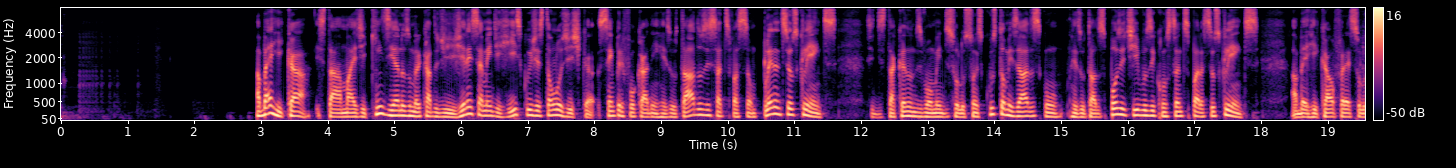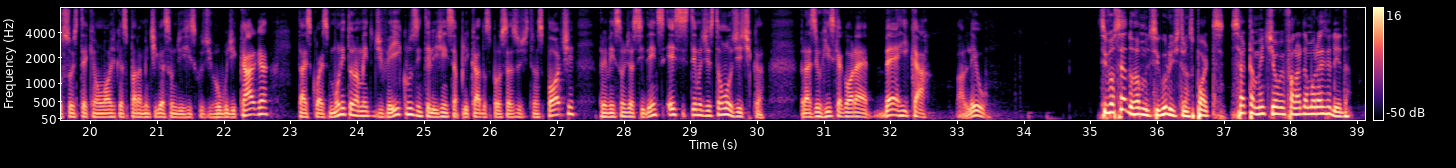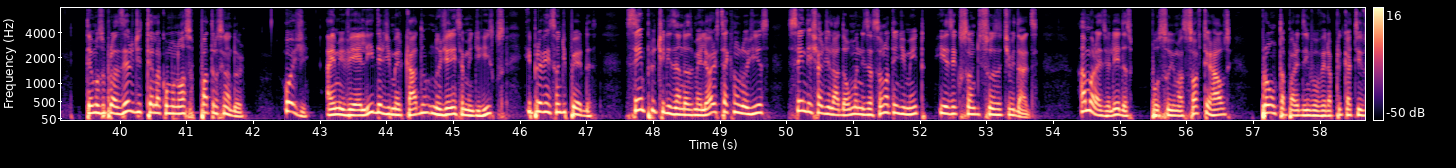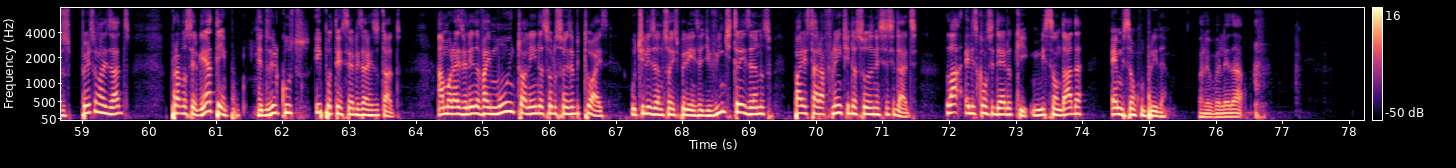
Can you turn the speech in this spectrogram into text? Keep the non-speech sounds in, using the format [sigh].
A BRK está há mais de 15 anos no mercado de gerenciamento de risco e gestão logística, sempre focada em resultados e satisfação plena de seus clientes, se destacando no desenvolvimento de soluções customizadas com resultados positivos e constantes para seus clientes. A BRK oferece soluções tecnológicas para a mitigação de riscos de roubo de carga, tais quais monitoramento de veículos, inteligência aplicada aos processos de transporte, prevenção de acidentes e sistema de gestão logística. Brasil Risk agora é BRK. Valeu! Se você é do ramo de seguro de transportes, certamente já ouviu falar da Moraes Veleda. Temos o prazer de tê-la como nosso patrocinador. Hoje, a MV é líder de mercado no gerenciamento de riscos e prevenção de perdas, sempre utilizando as melhores tecnologias sem deixar de lado a humanização no atendimento e execução de suas atividades. A Moraes Veledas possui uma software house pronta para desenvolver aplicativos personalizados para você ganhar tempo, reduzir custos e potencializar resultados. A Moraes Veleda vai muito além das soluções habituais, utilizando sua experiência de 23 anos para estar à frente das suas necessidades. Lá, eles consideram que missão dada é missão cumprida. Valeu, Veleda.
